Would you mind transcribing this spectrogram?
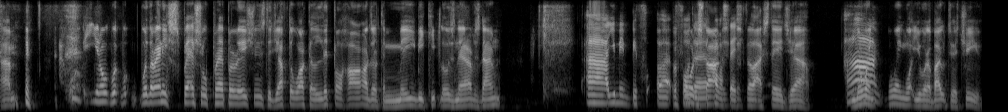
Um, you know, w- w- were there any special preparations? Did you have to work a little harder to maybe keep those nerves down uh, you mean before uh, before for the start power of the, stage? the last stage? Yeah, Ah, knowing knowing what you were about to achieve.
